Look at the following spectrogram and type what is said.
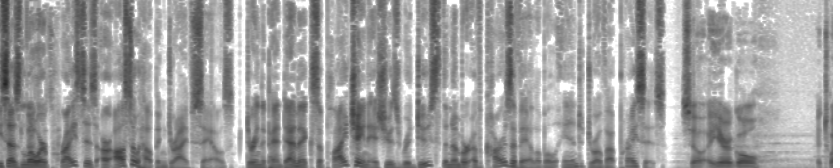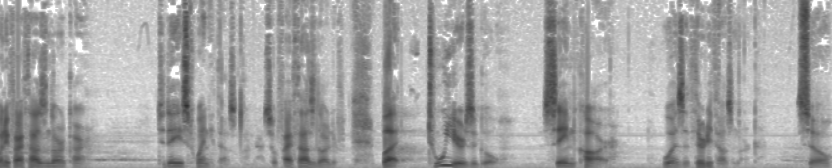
He says lower prices are also helping drive sales. During the pandemic, supply chain issues reduced the number of cars available and drove up prices. So a year ago, a twenty-five thousand dollar car. Today is twenty thousand dollar car, so five thousand dollar difference. But two years ago, same car was a thirty thousand dollar car. So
